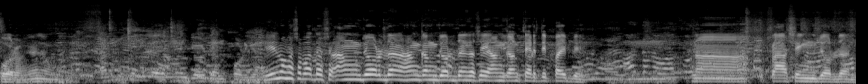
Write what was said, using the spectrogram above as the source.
4. Yan oh. Ano mo kinilala ng Jordan 4 yan? Yung mga sapatos, ang Jordan hanggang Jordan kasi hanggang 35 eh. Na klaseng Jordan.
